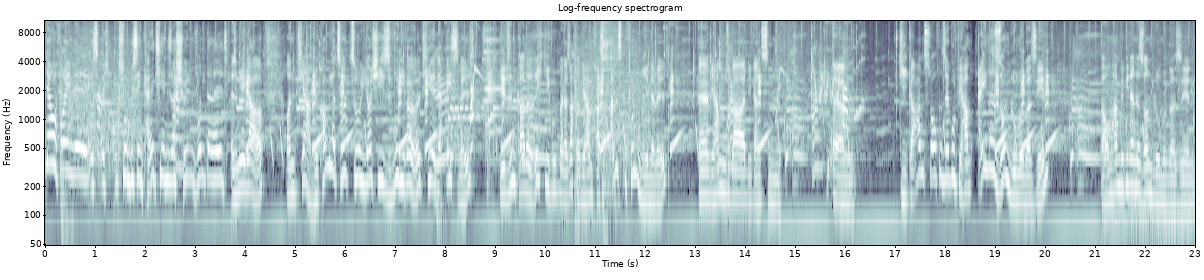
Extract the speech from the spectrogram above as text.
Ja, Freunde, ist euch auch so ein bisschen kalt hier in dieser schönen Wunderwelt? Also mir ja. Und ja, wir kommen wieder zurück zu Yoshis Woolly World, hier in der Eiswelt. Wir sind gerade richtig gut bei der Sache. Wir haben fast alles gefunden hier in der Welt. Äh, wir haben sogar die ganzen... Ähm, die Gardens laufen sehr gut. Wir haben eine Sonnenblume übersehen. Warum haben wir wieder eine Sonnenblume übersehen?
